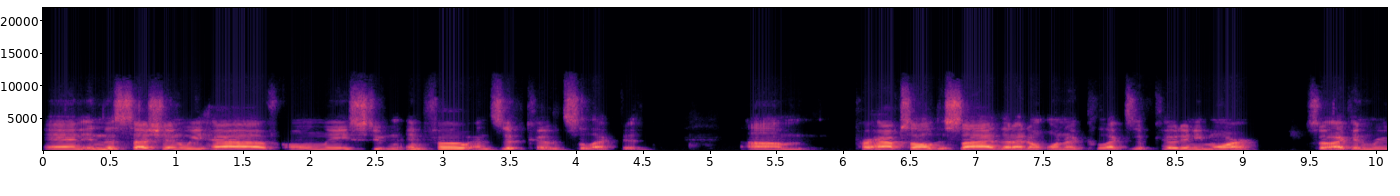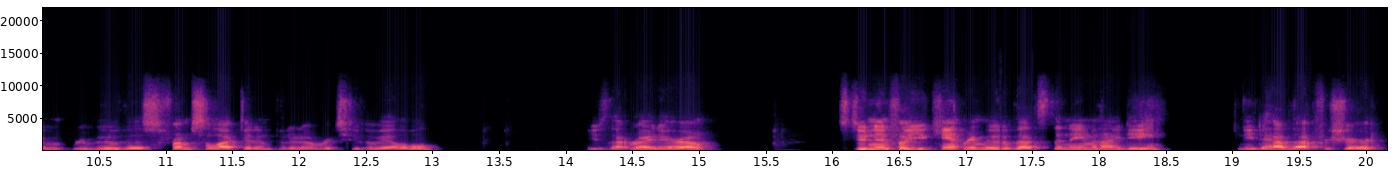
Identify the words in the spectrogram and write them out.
And in this session, we have only student info and zip code selected. Um, perhaps I'll decide that I don't want to collect zip code anymore. So I can re remove this from selected and put it over to available. Use that right arrow. Student info you can't remove, that's the name and ID. You need to have that for sure.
